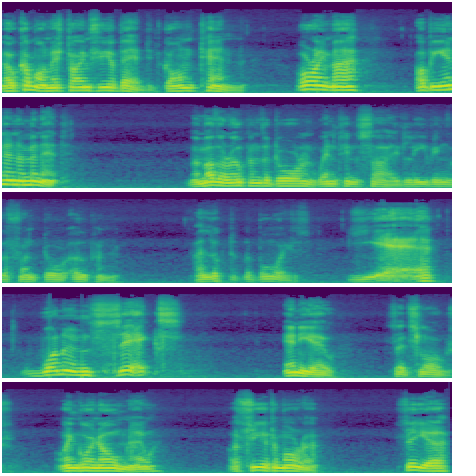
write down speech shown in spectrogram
Now come on, it's time for your bed. It's gone ten. All right, Ma. I'll be in in a minute. My mother opened the door and went inside, leaving the front door open. I looked at the boys. Yeah, one and six. Anyhow, said Slogs, I'm going home now. I'll see you tomorrow. See ya.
